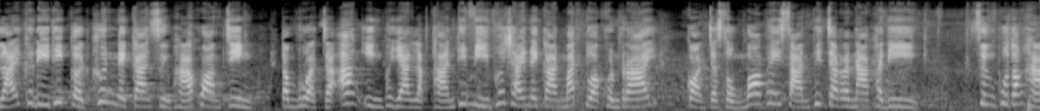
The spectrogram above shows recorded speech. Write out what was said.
หลายคดีที่เกิดขึ้นในการสืบหาความจริงตำรวจจะอ้างอิงพยานหลักฐานที่มีเพื่อใช้ในการมัดตัวคนร้าย ก่อนจะส่งมอบให้ศาลพิจารณาคดี ซึ่งผู้ต้องหา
